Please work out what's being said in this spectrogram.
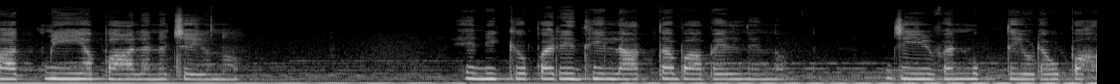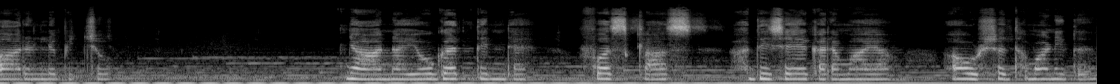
ആത്മീയ പാലന ചെയ്യുന്നു. എനിക്ക് പരിധിയില്ലാത്ത ബാബയിൽ നിന്നും ജീവൻ മുക്തിയുടെ ഉപഹാരം ലഭിച്ചു. ജ്ഞാനയോഗത്തിന്റെ ഫസ്റ്റ് ക്ലാസ് അതിശയകരമായ ഔഷധമാണിത്.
